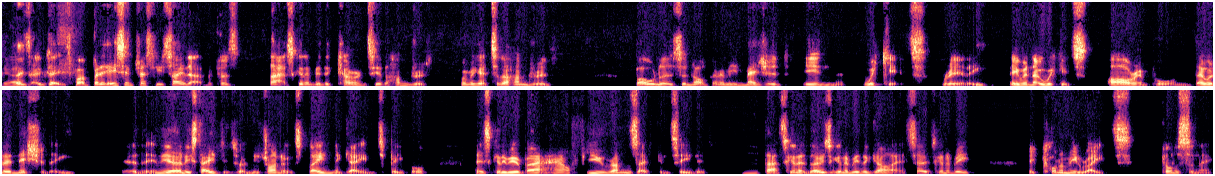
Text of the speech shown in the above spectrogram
Yeah. It's, it's, but it is interesting you say that because that's going to be the currency of the hundred. When we get to the hundred, bowlers are not going to be measured in wickets, really, even though wickets are important. They will initially, in the early stages, when you're trying to explain the game to people, it's going to be about how few runs they've conceded. Mm. That's going to; those are going to be the guys. So it's going to be economy rates constantly.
